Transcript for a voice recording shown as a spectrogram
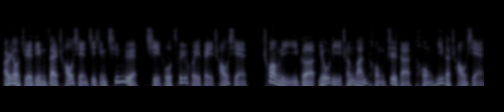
而要决定在朝鲜进行侵略，企图摧毁北朝鲜，创立一个由李承晚统治的统一的朝鲜，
